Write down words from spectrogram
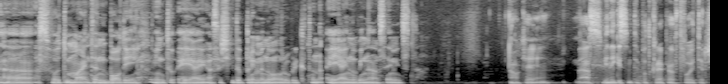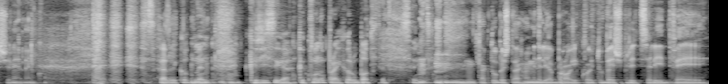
а, своето mind and body into AI, аз реших да преименувам рубриката на AI новина на седмицата. Окей. Okay. Аз винаги съм те подкрепял в твоите решения, Ленко. Разлика от мен. Кажи сега, какво направиха роботите тази седмица? Както обещахме миналия брой, който беше преди цели две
